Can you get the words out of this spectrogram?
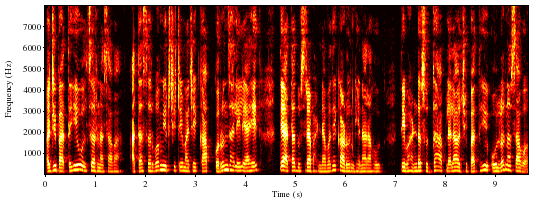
अजिबातही ओलसर नसावा. आता सर्व मिरचीचे माझे काप करून झालेले आहेत. ते आता दुसऱ्या भांड्यामध्ये काढून घेणार आहोत. ते भांडंसुद्धा आपल्याला अजिबातही ओलं नसावं.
